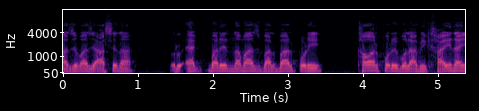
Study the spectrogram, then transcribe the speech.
মাঝে মাঝে আসে না, একবারের নামাজ বারবার পড়ে, খাওয়ার পরে বলে, আমি খাই নাই।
